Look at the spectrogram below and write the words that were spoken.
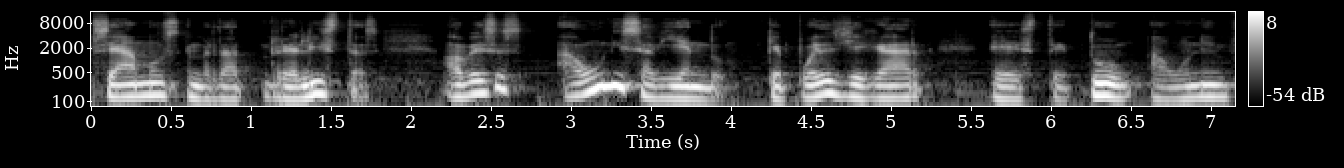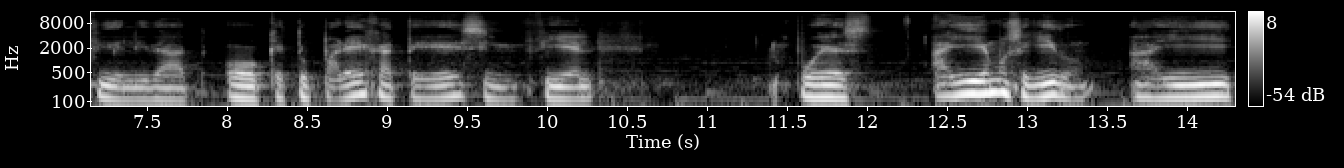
seamos en verdad realistas. A veces, aún y sabiendo que puedes llegar este, tú a una infidelidad o que tu pareja te es infiel, pues ahí hemos seguido ahí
